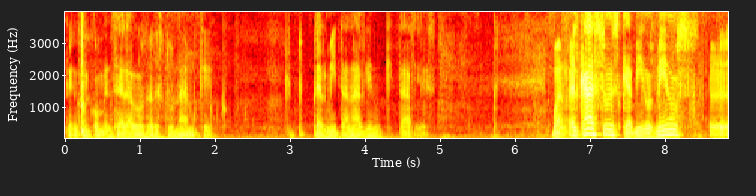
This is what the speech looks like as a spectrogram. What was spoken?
Tienes que convencer a los del Estunam que, permitan a alguien quitarle esto. Bueno, el caso es que, amigos míos, eh,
